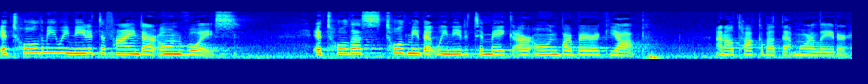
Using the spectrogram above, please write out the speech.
It told me we needed to find our own voice. It told us told me that we needed to make our own barbaric yawp and I'll talk about that more later.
